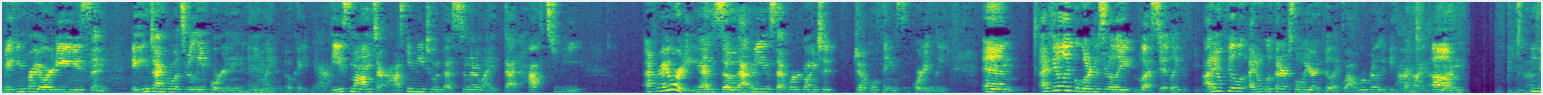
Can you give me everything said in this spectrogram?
making priorities and making time for what's really important. And I'm like, okay, Yeah. these moms are asking me to invest in their life. That has to be a priority. Yes. And so that means that we're going to juggle things accordingly. And I feel like the Lord has really blessed it. Like I don't feel I don't look at our school year and feel like wow we're really behind. Behind, Um,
